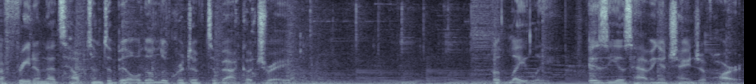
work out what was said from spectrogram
A freedom that's helped him to build a lucrative tobacco trade. But lately, Izzy is having a change of heart.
